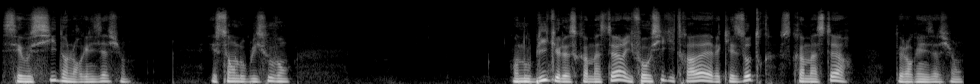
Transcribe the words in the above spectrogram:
c'est aussi dans l'organisation. Et ça, on l'oublie souvent. On oublie que le Scrum Master, il faut aussi qu'il travaille avec les autres Scrum Masters de l'organisation.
